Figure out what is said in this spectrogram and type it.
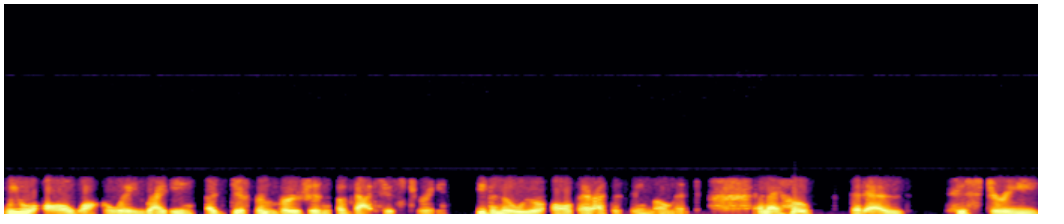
we will all walk away writing a different version of that history, even though we were all there at the same moment. And I hope that as history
